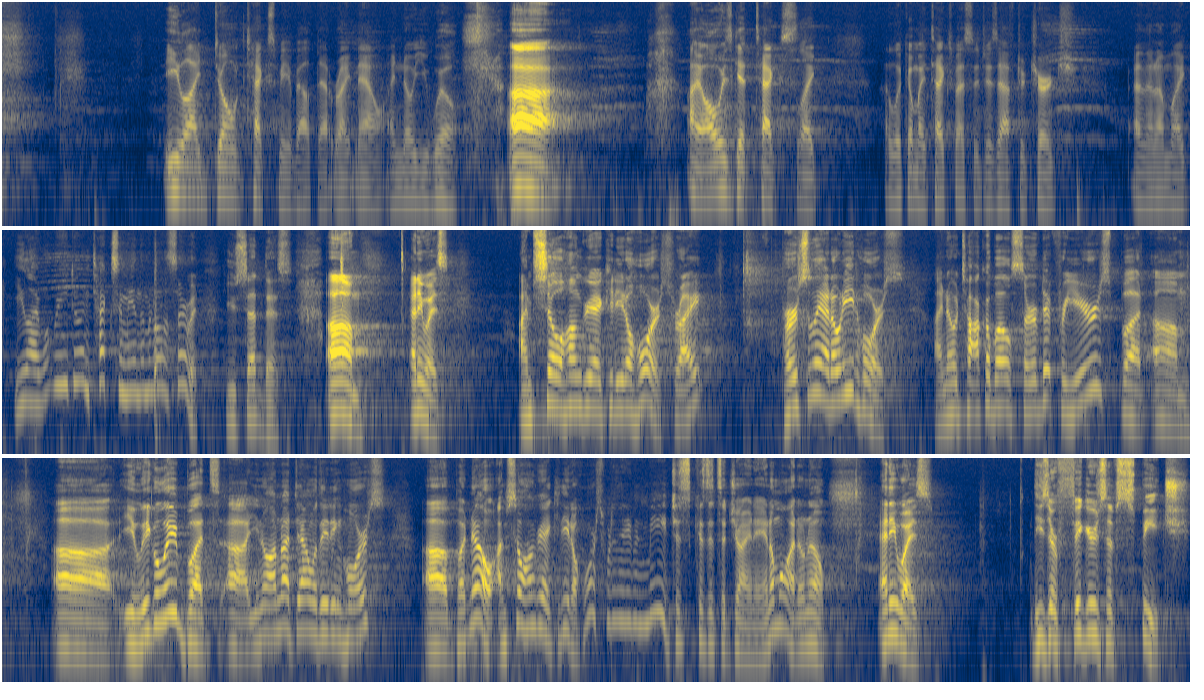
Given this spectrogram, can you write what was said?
Eli, don't text me about that right now. I know you will. Uh, I always get texts like, I look at my text messages after church, and then I'm like, Eli, what were you doing texting me in the middle of the service? You said this. Um, anyways, I'm so hungry I could eat a horse, right? Personally, I don't eat horse. I know Taco Bell served it for years, but um, uh, illegally, but uh, you know, I'm not down with eating horse. Uh, but no, I'm so hungry I could eat a horse. What does that even mean? Just because it's a giant animal? I don't know. Anyways, these are figures of speech.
